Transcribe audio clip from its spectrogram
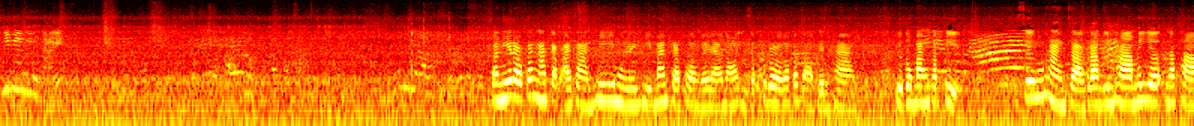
พี่วิวอยู่ไหน ตอนนี้เราก็นัดกับอาจารย์ที่มูลนิธิบ้านพระพรไว้แล้วเนาะ อีกสักครู่เราก็จะออกเดินทาง อยู่ตรงบางกะปิ ซึ่งห่างจากรามอินทราไม่เยอะนะคะ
